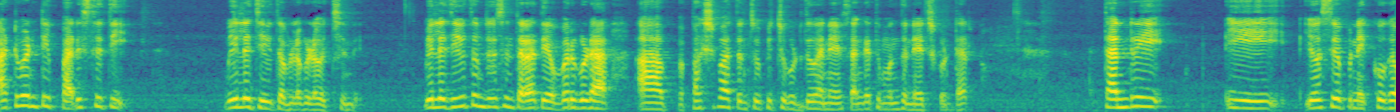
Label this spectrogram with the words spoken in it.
అటువంటి పరిస్థితి వీళ్ళ జీవితంలో కూడా వచ్చింది. వీళ్ళ జీవితం చూసిన తర్వాత ఎవ్వరు కూడా ఆ పక్షపాతం చూపించకూడదు అనే సంగతి ముందు నేర్చుకుంటారు. తండ్రి ఈ యోసేపుని ఎక్కువగా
